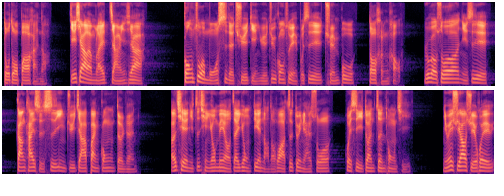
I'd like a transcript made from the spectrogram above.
多多包涵哦。接下来我们来讲一下工作模式的缺点。远距工作也不是全部都很好。如果说你是刚开始适应居家办公的人，而且你之前又没有在用电脑的话，这对你来说会是一段阵痛期。你会需要学会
